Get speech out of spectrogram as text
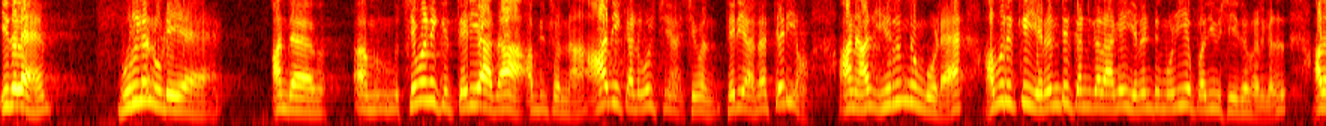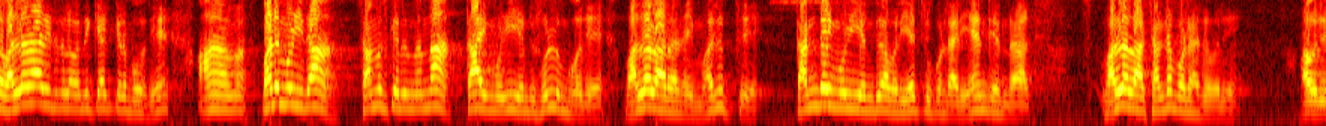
இதில் முருகனுடைய அந்த சிவனுக்கு தெரியாதா அப்படின்னு சொன்னால் ஆதி கடவுள் சி- சிவன் தெரியாதா? தெரியும். ஆனால் இருந்தும் கூட அவருக்கு இரண்டு கண்களாக இரண்டு மொழியை பதிவு செய்தவர்கள் அதை வள்ளலாரிடத்தில் வந்து கேட்கிற போது வடமொழி தான் சமஸ்கிருதம் தான் தாய்மொழி என்று சொல்லும்போது வள்ளலார் அதை மறுத்து தந்தை மொழி என்று அவர் ஏற்றுக்கொண்டார். ஏன் என்றால் வள்ளலார் சண்டை போடாதவர். அவர்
